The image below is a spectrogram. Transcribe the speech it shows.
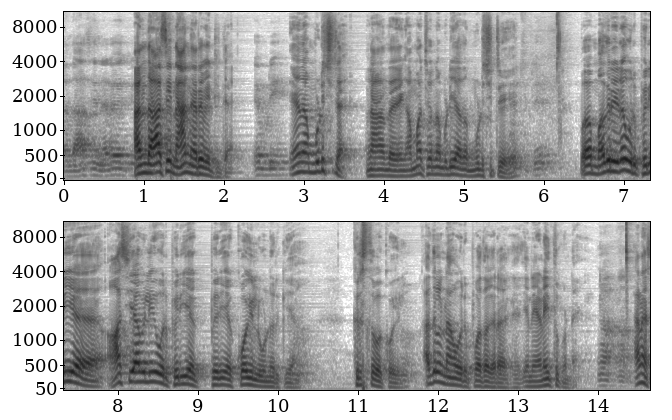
அந்த ஆசை அந்த ஆசையை நான் நிறைவேற்றிட்டேன். ஏன் நான் முடிச்சிட்டேன். நான் அந்த எங்கள் அம்மா சொன்னபடி அதை முடிச்சுட்டு இப்போ மதுரையில் ஒரு பெரிய ஆசியாவிலேயே ஒரு பெரிய பெரிய கோயில் ஒன்று இருக்குயா கிறிஸ்தவ கோயில். அதில் நான் ஒரு போதகராக என்னை இணைத்து கொண்டேன். ஆனால்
